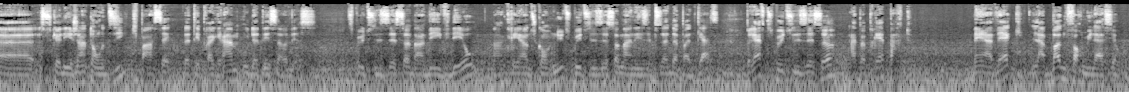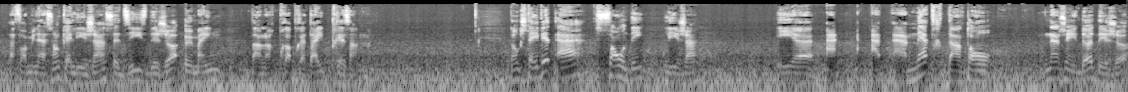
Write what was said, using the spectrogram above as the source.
euh, ce que les gens t'ont dit qu'ils pensaient de tes programmes ou de tes services. Tu peux utiliser ça dans des vidéos, en créant du contenu, tu peux utiliser ça dans les épisodes de podcast. Bref, tu peux utiliser ça à peu près partout. Mais avec la bonne formulation. La formulation que les gens se disent déjà eux-mêmes dans leur propre tête présentement. Donc, je t'invite à sonder les gens et euh, à, mettre dans ton agenda déjà,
